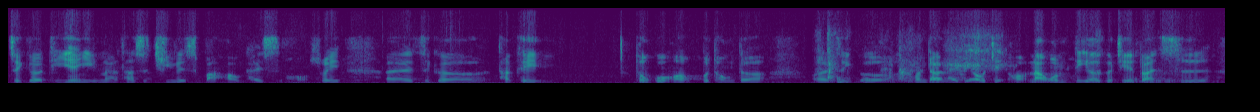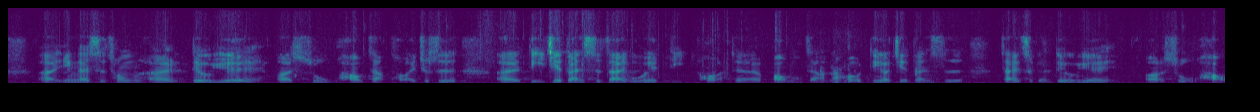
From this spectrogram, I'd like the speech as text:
这个体验营呢，它是七月十八号开始哈。所以呃，这个它可以透过哦不同的呃这个管道来了解哈。那我们第二个阶段是。呃，应该是从呃六月呃十五号这样好，也就是呃第一阶段是在五月底哈这报名这样，然后第二阶段是在这个六月呃十五号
